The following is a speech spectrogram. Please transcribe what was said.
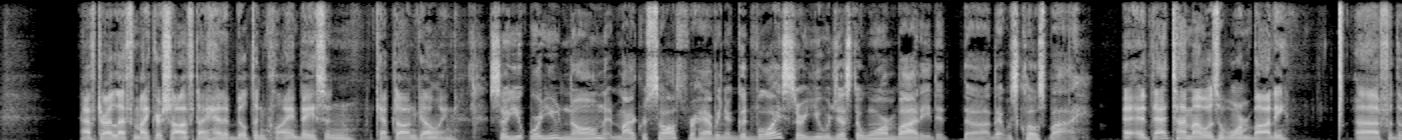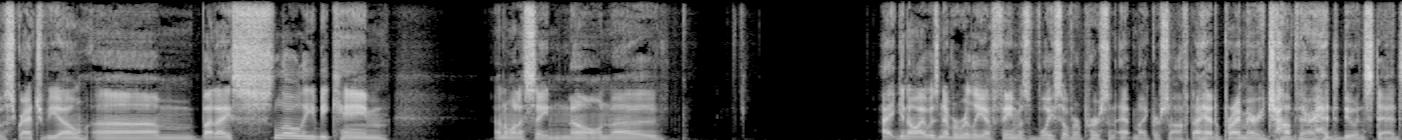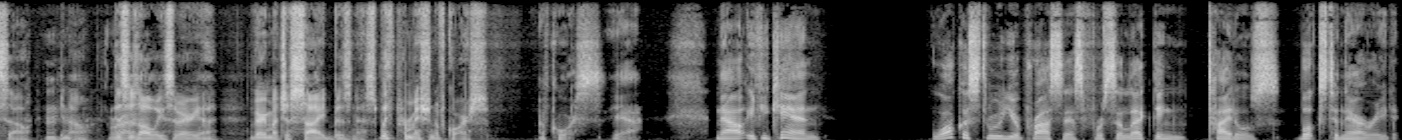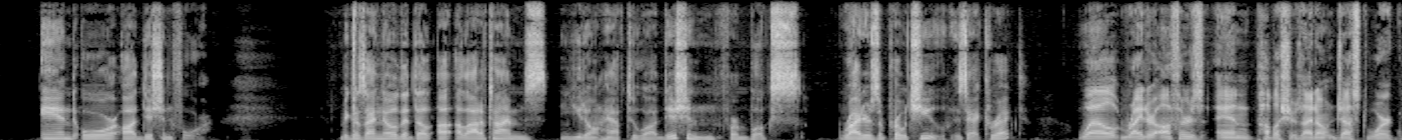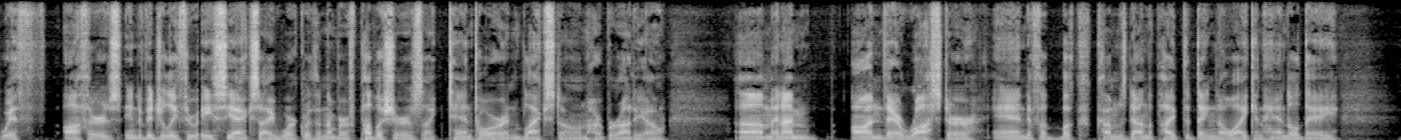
after I left Microsoft, I had a built-in client base and kept on going. So, you were you known at Microsoft for having a good voice, or you were just a warm body that uh, that was close by? At that time, I was a warm body uh, for the Scratch VO, um, but I slowly became, I don't want to say known. Uh, I, you know, I was never really a famous voiceover person at Microsoft. I had a primary job there I had to do instead. So, you Mhm. know, this Right. was always very, uh, very much a side business with permission, of course. Of course, yeah. Now, if you can, walk us through your process for selecting titles, books to narrate, and or audition for. Because I know that the, a, a lot of times you don't have to audition for books. Writers approach you. Is that correct? Well, writer, authors, and publishers. I don't just work with authors individually through ACX. I work with a number of publishers like Tantor and Blackstone, Harper Audio. Um, and I'm on their roster. And if a book comes down the pipe that they know I can handle, they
